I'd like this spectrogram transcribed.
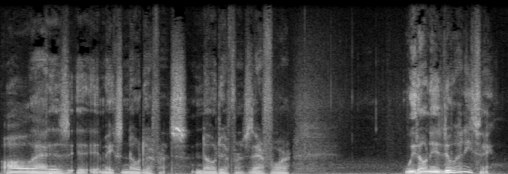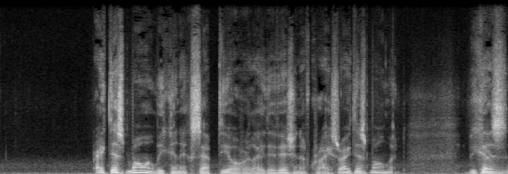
All that is, it, it, makes no difference. No difference. Therefore, we don't need to do anything. Right this moment, we can accept the overlay, the vision of Christ. Right this moment. Because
